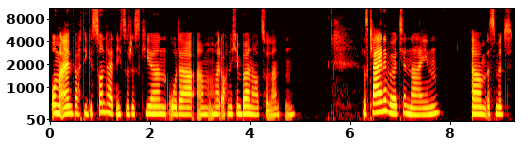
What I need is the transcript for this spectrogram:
um einfach die Gesundheit nicht zu riskieren oder ähm, um halt auch nicht im Burnout zu landen. Das kleine Wörtchen Nein ähm, ist mit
